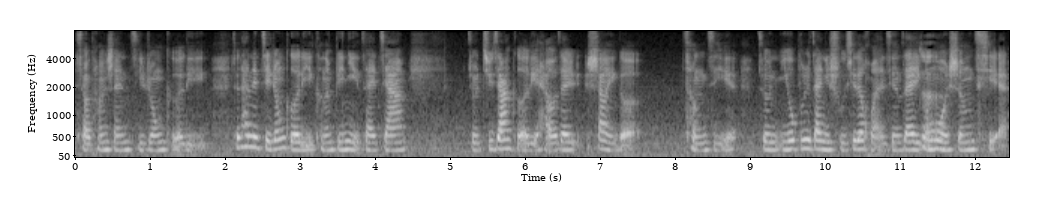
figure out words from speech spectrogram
小汤山集中隔离。就他那集中隔离，可能比你在家就居家隔离还要再上一个层级。就你又不是在你熟悉的环境，在一个陌生且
